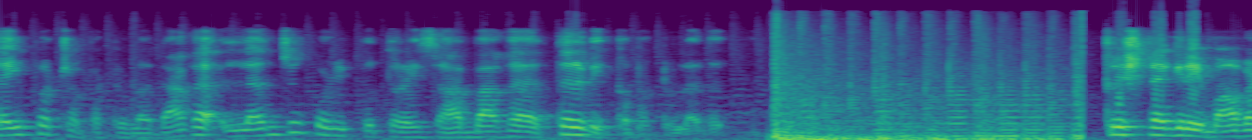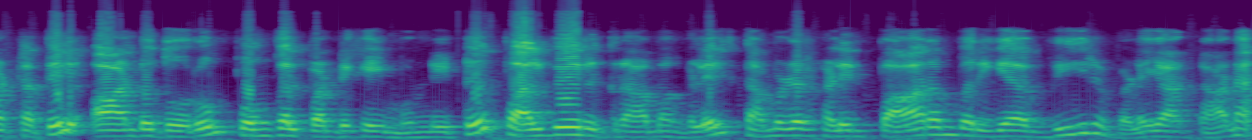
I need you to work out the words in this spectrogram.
கைப்பற்றப்பட்டுள்ளதாக லஞ்ச ஒழிப்புத்துறை சார்பாக தெரிவிக்கப்பட்டுள்ளது. கிருஷ்ணகிரி மாவட்டத்தில் ஆண்டுதோறும் பொங்கல் பண்டிகை முன்னிட்டு பல்வேறு கிராமங்களில் தமிழர்களின் பாரம்பரிய வீர விளையாட்டான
